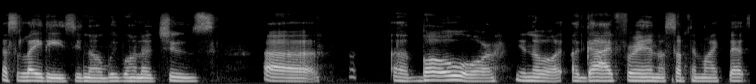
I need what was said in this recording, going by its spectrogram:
as ladies, you know, we want to choose uh, a beau or, you know, a, a, guy friend or something like that.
